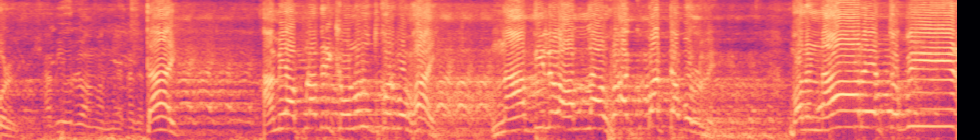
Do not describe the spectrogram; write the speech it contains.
বললে। তাই আমি আপনাদেরকে অনুরোধ করব ভাই না দিলেও আল্লাহ আকবারটা বলবে। বলে না রে তবির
